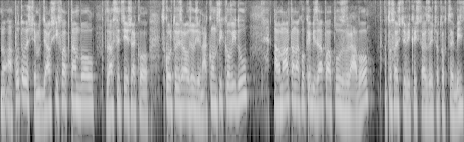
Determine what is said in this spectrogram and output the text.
No a potom ešte ďalší chlap tam bol, zase tiež ako, skôr to vyzeralo, že už je na konci covidu, ale mal tam ako keby zápal plus vľavo, a to sa ešte vykryštalizuje, čo to chce byť.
